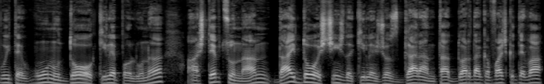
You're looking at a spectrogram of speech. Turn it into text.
uite, 1-2 kg pe lună, aștepți un an, dai 25 de kg jos, garantat, doar dacă faci câteva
